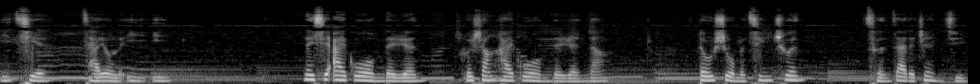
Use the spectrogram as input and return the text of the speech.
一切才有了意义。那些爱过我们的人和伤害过我们的人呢，都是我们青春存在的证据。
